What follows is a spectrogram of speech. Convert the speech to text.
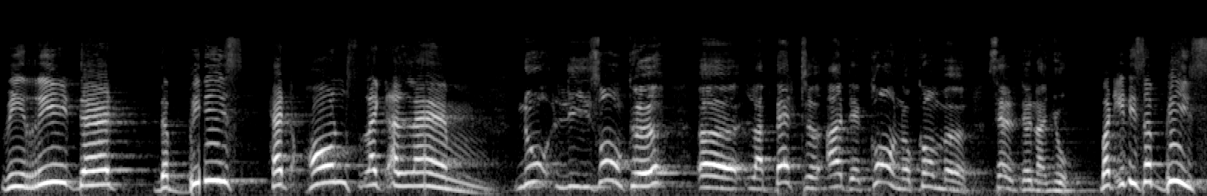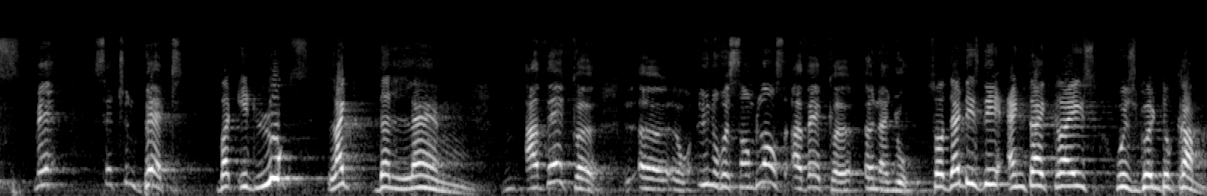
we read that the beast had horns like a lamb. nous lisons que euh, la bête a des cornes comme euh, celle d'un agneau. But it is a beast, Mais c'est une bête but it looks like the lamb. avec euh, euh, une ressemblance avec euh, un agneau. So that is the Antichrist who is going to come.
